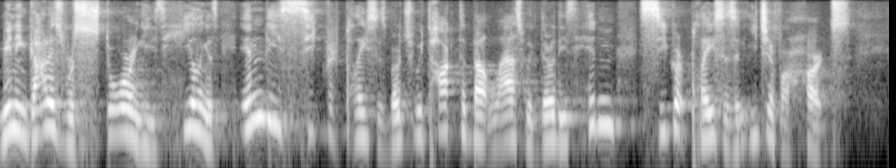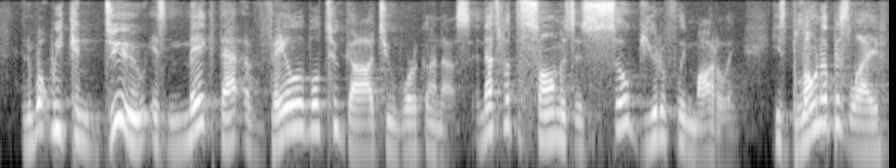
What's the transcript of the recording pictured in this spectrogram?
Meaning, God is restoring, He's healing us in these secret places, which we talked about last week. There are these hidden secret places in each of our hearts. And what we can do is make that available to God to work on us. And that's what the psalmist is so beautifully modeling. He's blown up his life.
